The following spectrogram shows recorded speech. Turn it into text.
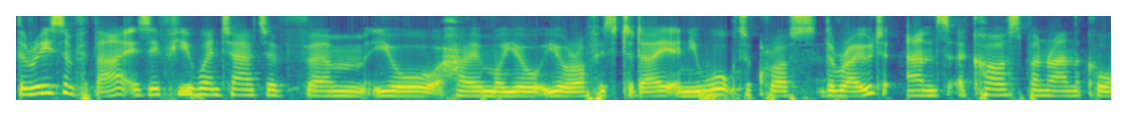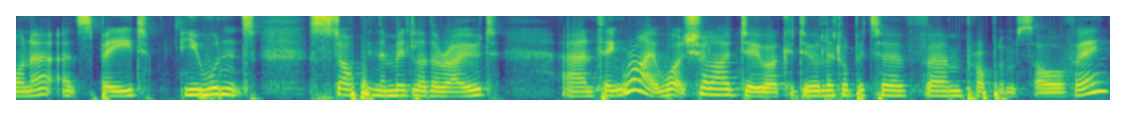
The reason for that is if you went out of um, your home or your, your office today and you walked across the road and a car spun around the corner at speed, you wouldn't stop in the middle of the road and think, right, what shall I do? I could do a little bit of um, problem solving.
